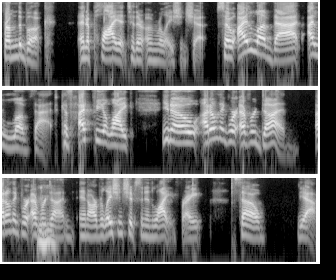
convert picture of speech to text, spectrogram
from the book and apply it to their own relationship. So I love that. I love that because I feel like, you know, I don't think we're ever done. I don't think we're ever mm-hmm. done in our relationships and in life, right? So, yeah.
